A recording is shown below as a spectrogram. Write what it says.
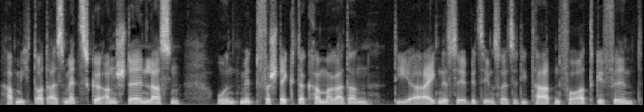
habe mich dort als Metzger anstellen lassen und mit versteckter Kamera dann die Ereignisse bzw. die Taten vor Ort gefilmt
